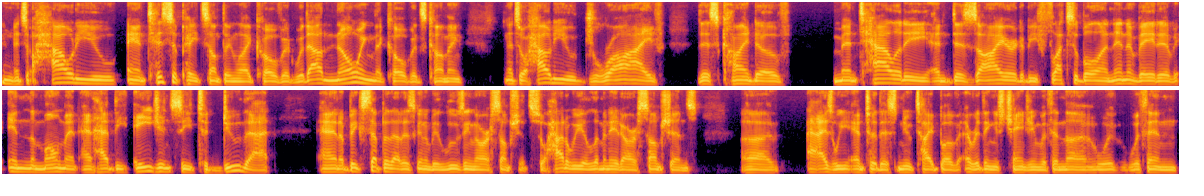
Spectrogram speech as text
And so, how do you anticipate something like COVID without knowing that COVID's coming? And so, how do you drive this kind of mentality and desire to be flexible and innovative in the moment and have the agency to do that? And a big step of that is going to be losing our assumptions. So, how do we eliminate our assumptions uh, as we enter this new type of everything is changing within the within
